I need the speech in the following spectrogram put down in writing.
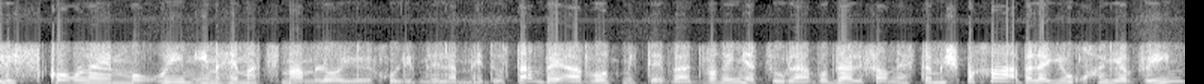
לשכור להם מורים אם הם עצמם לא היו יכולים ללמד אותם, והאבות מטבע הדברים יצאו לעבודה לפרנס את המשפחה, אבל היו חייבים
